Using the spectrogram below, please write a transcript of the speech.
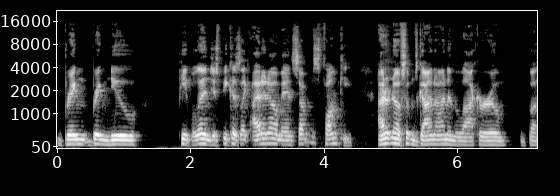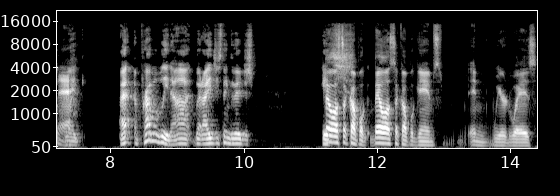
bring bring new people in. Just because like I don't know, man, something's funky. I don't know if something's gone on in the locker room, but Nah. like I probably not. But I just think they're just They lost a couple. They lost a couple games in weird ways.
